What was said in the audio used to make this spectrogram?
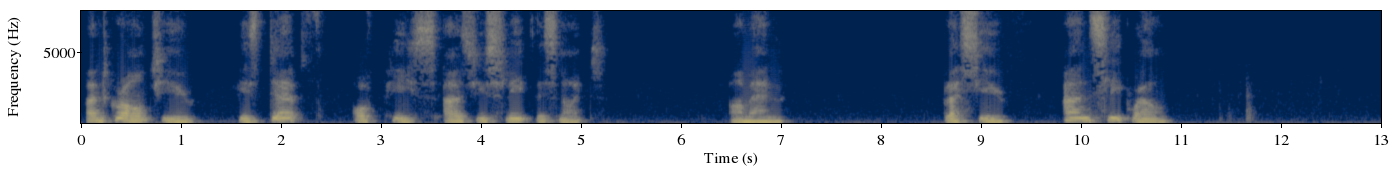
and grant you his depth of peace as you sleep this night. Amen. Bless you and sleep well.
